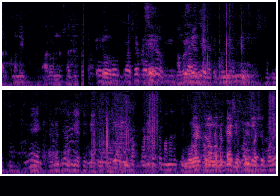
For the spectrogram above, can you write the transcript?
আর মানে আরও অন্য সাহায্য আমরা মোবাইল ফোন আমাকে দিয়েছে কোন ক্লাসে পড়ে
